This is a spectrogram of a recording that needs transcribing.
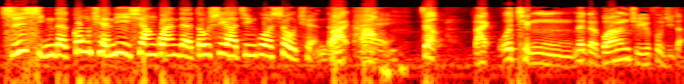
执行的公权力相关的，都是要经过授权的。来，好，这样，来，我请那个公安局副局长。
